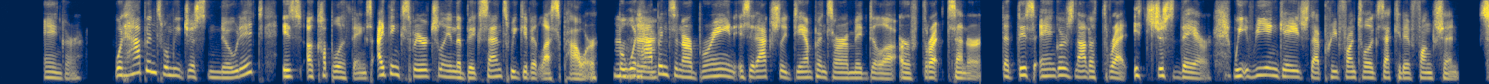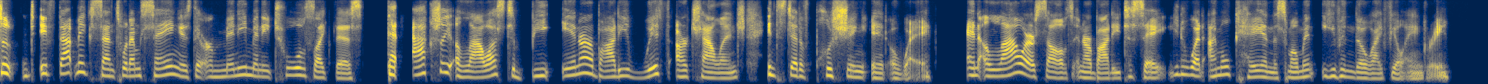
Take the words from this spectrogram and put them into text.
anger. What happens when we just note it is a couple of things. I think spiritually, in the big sense, we give it less power. But mm-hmm. what happens in our brain is it actually dampens our amygdala, our threat center. That this anger is not a threat, it's just there. We re engage that prefrontal executive function. So, if that makes sense, what I'm saying is there are many, many tools like this that actually allow us to be in our body with our challenge instead of pushing it away and allow ourselves in our body to say, you know what, I'm okay in this moment, even though I feel angry.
